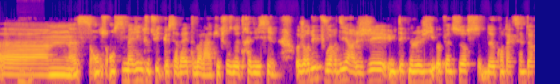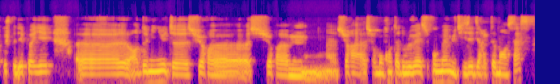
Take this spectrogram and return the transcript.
Euh, on, s'imagine tout de suite que ça va être voilà quelque chose de très difficile. Aujourd'hui, pouvoir dire j'ai une technologie open source de contact center que je peux déployer euh, en deux minutes euh, sur euh, sur euh, sur sur mon compte AWS ou même utiliser directement en SaaS,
